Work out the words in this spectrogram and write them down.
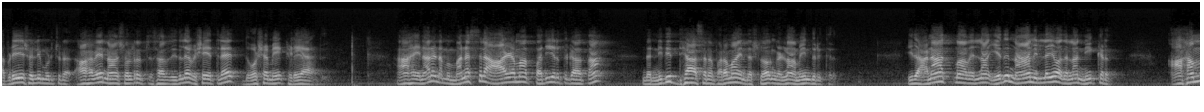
அப்படியே சொல்லி முடிச்சுட்டார் ஆகவே நான் சொல்கிற இதில் விஷயத்தில் தோஷமே கிடையாது. ஆகையினால நம்ம மனசில் ஆழமாக பதியறதுக்காகத்தான் இந்த நிதித்தியாசன பரமாக இந்த ஸ்லோகங்கள்லாம் அமைந்திருக்கிறது. இது அனாத்மாவெல்லாம் எது நான் இல்லையோ அதெல்லாம் நீக்கிறது. அகம்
